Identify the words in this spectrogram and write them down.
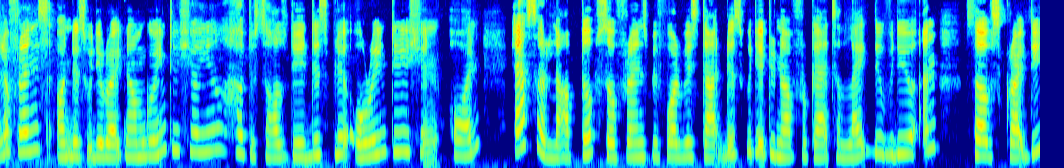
hello friends. On this video right now i'm going to show you how to solve the display orientation on acer laptop. So friends before we start this video do not forget to like the video and subscribe the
